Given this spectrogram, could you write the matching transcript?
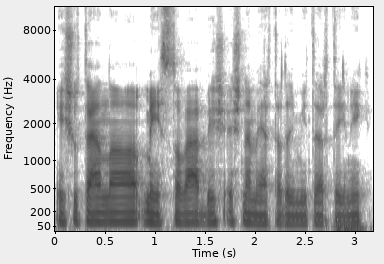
és utána mész tovább, és, és nem érted, hogy mi történik.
